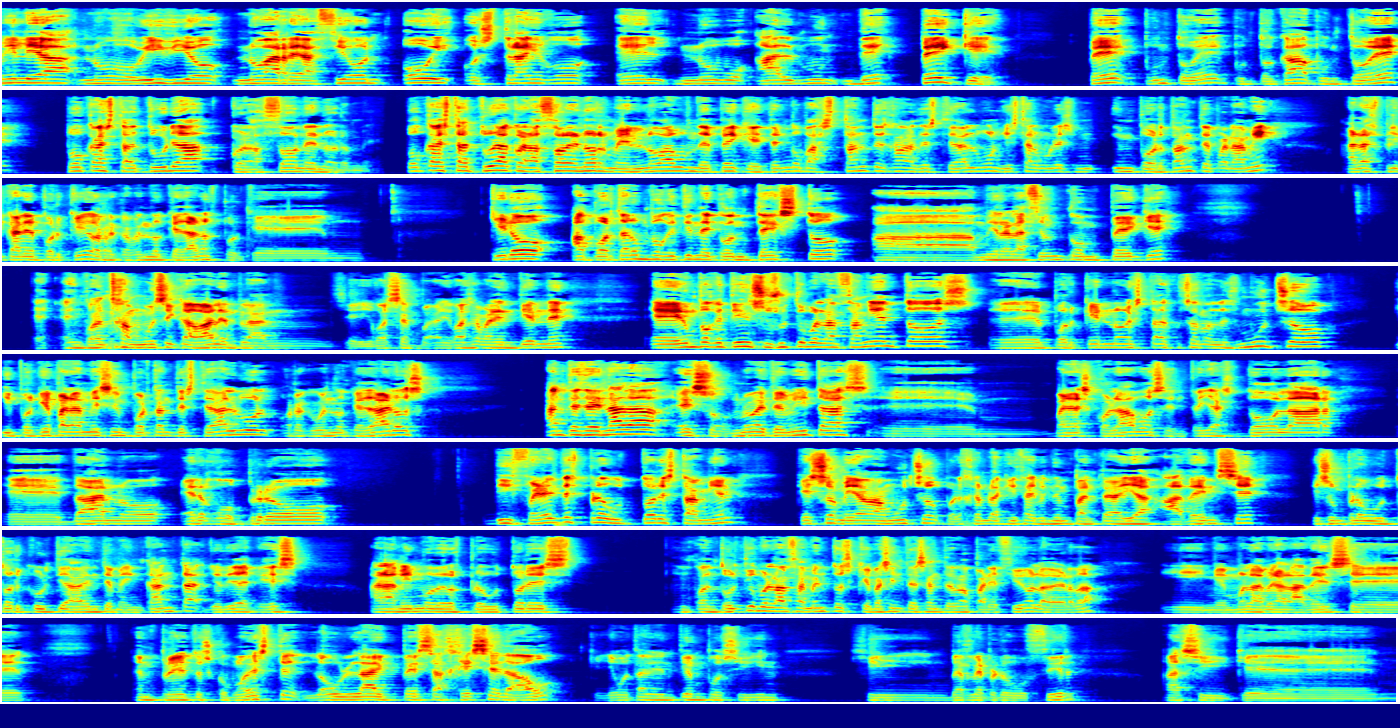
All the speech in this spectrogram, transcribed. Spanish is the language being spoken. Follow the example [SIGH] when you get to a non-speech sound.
Familia, nuevo vídeo, nueva reacción. Hoy os traigo el nuevo álbum de Peque. P.E.K.E. Poca estatura, corazón enorme. Poca estatura, corazón enorme. El nuevo álbum de Peque. Tengo bastantes ganas de este álbum y este álbum es importante para mí. Ahora explicaré por qué. Os recomiendo quedaros porque mm, quiero aportar un poquitín de contexto a mi relación con Peque. En cuanto a música, ¿vale? En plan, igual se, igual se malentiende. Eh, un poquitín sus últimos lanzamientos, eh, por qué no está escuchándoles mucho y por qué para mí es importante este álbum. Os recomiendo quedaros. Antes de nada, eso, nueve temitas, eh, varias colabos, entre ellas Dollar, Dano, Ergo Pro, diferentes productores también, que eso me llama mucho. Por ejemplo, aquí estáis viendo en pantalla ya a Dense, que es un productor que últimamente me encanta. Yo diría que es ahora mismo de los productores, en cuanto a últimos lanzamientos, que más interesante me ha parecido, la verdad. Y me mola ver a la Dense en proyectos como este. Low Light pesa GSDAO, que llevo también tiempo sin, sin verle producir. Así que...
